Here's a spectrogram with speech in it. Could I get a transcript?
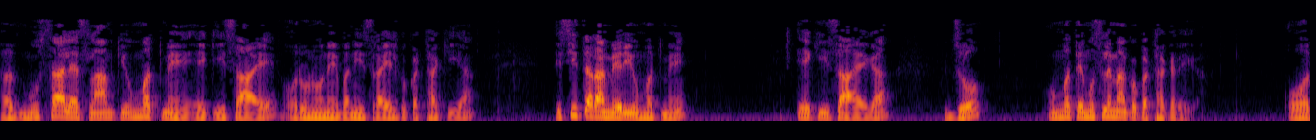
حضرت موسا علیہ السلام کی امت میں ایک عیسیٰ آئے اور انہوں نے بنی اسرائیل کو اکٹھا کیا، اسی طرح میری امت میں ایک عیسیٰ آئے گا جو امت مسلمہ کو اکٹھا کرے گا۔ اور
